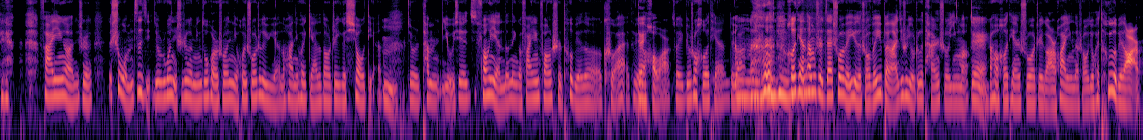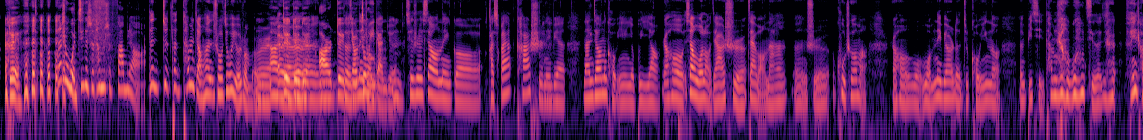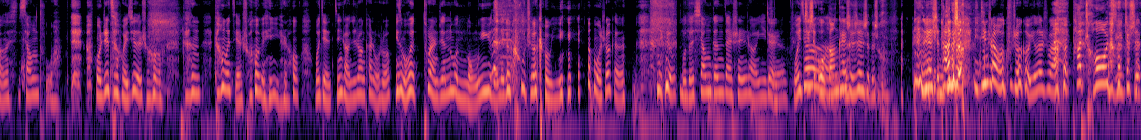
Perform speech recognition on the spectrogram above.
这个 发音啊，就是是我们自己。就如果你是这个民族，或者说你会说这个语言的话，你会 get 到这个笑点。嗯，就是他们有一些方言的那个发音方式特别的可爱，特别的好玩。所以，比如说和田，对吧？和田他们是在说维语的时候，维语本来就是有这个弹舌音嘛。对。然后和田说这个儿化音的时候，就会特别的耳。对。但是我记得是他们是发不了耳，但就他他们讲话的时候就会有一种啊，对对对，耳对比较重一感觉。其实像那个喀什喀什那边南疆的口音也不一样。然后像我老家是再往南，嗯，是库车嘛。然后我我们那边的就口音呢，嗯，比起他们这种乌兹的，就是 非常的乡土。我这次回去的时候，跟跟我姐说维语，然后我姐经常就这样看着我说：“你怎么会突然之间那么浓郁的那个库车口音？” 我说：“可能那个我的香根在身上一直。”我其实我刚开始认识的时候，认识他的时候，你听出来我库车口音了是吧？他超级就是。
